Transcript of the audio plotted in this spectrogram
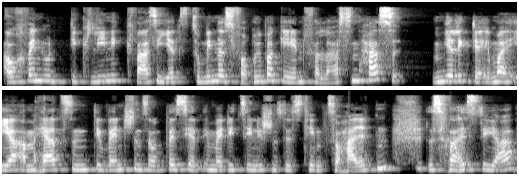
auch wenn du die Klinik quasi jetzt zumindest vorübergehend verlassen hast, mir liegt ja immer eher am Herzen, die Menschen so ein bisschen im medizinischen System zu halten. Das weißt du ja.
